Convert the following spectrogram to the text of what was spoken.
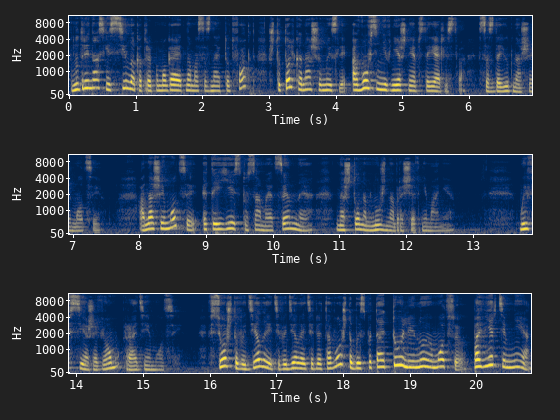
Внутри нас есть сила, которая помогает нам осознать тот факт, что только наши мысли, а вовсе не внешние обстоятельства, создают наши эмоции. А наши эмоции – это и есть то самое ценное, на что нам нужно обращать внимание. Мы все живем ради эмоций. Все, что вы делаете, вы делаете для того, чтобы испытать ту или иную эмоцию. Поверьте мне.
